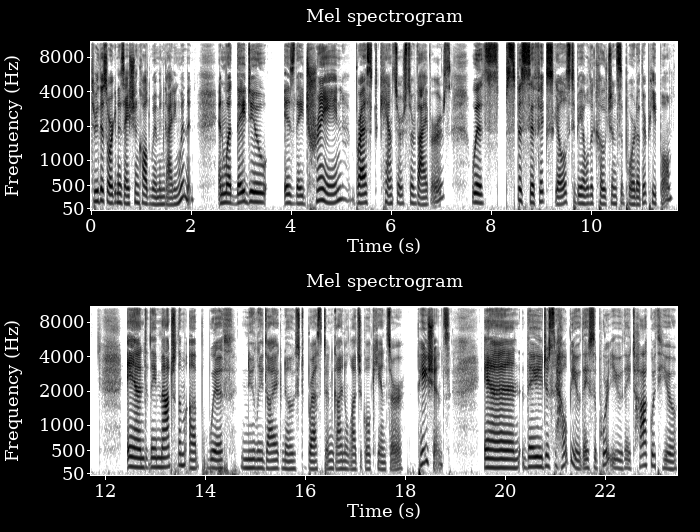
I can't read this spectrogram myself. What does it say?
through this organization called Women Guiding Women. And what they do is they train breast cancer survivors with specific skills to be able to coach and support other people and they match them up with newly diagnosed breast and gynecological cancer patients. And they just help you, they support you, they talk with you,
